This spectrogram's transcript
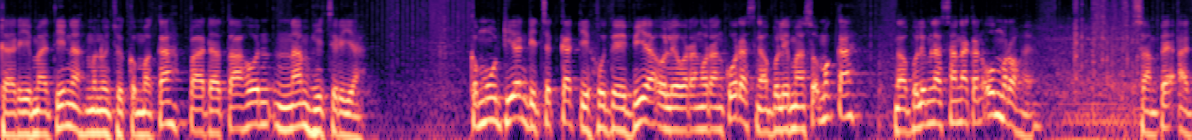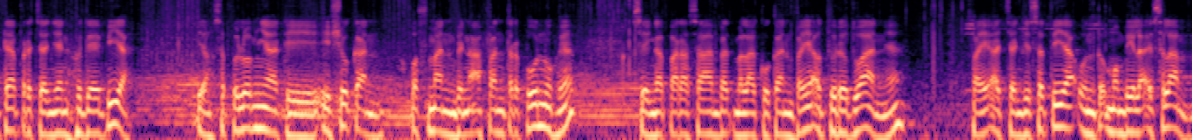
dari Madinah menuju ke Mekah pada tahun 6 Hijriah. Kemudian dicegat di Hudaybiyah oleh orang-orang Quraisy nggak boleh masuk Mekah nggak boleh melaksanakan umrah ya. Sampai ada perjanjian Hudaybiyah yang sebelumnya diisukan Utsman bin Affan terbunuh ya sehingga para sahabat melakukan bayatul ridwan ya. Bayat janji setia untuk membela Islam.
